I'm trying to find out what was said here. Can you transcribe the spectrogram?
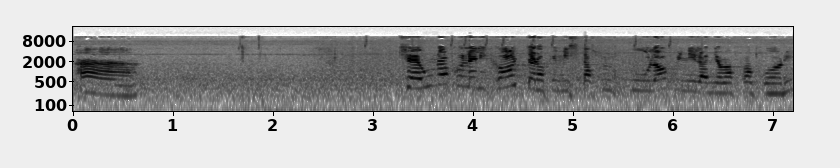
ah. C'è uno con l'elicottero che mi sta sul culo, quindi lo andiamo a far fuori.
